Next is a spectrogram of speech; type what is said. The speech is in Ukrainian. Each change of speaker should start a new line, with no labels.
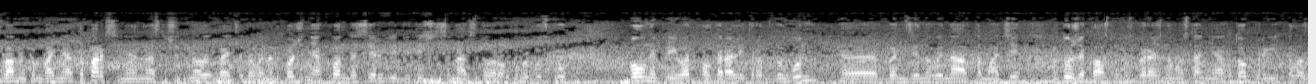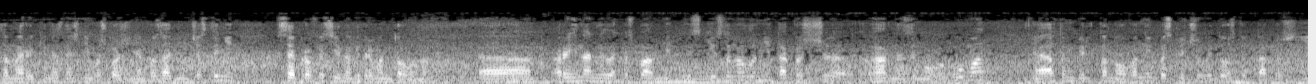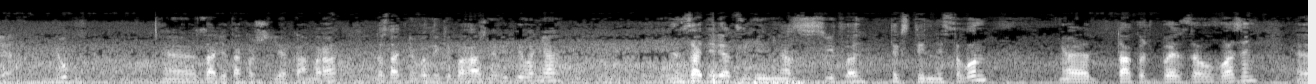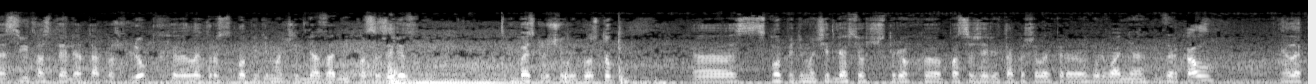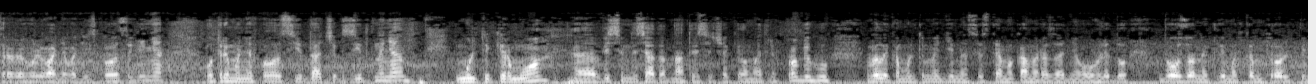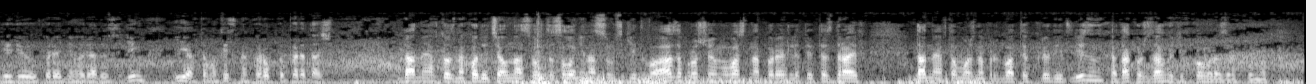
З вами компанія Автопарк. Сьогодні у нас нове чудове надходження Honda CR-V 2017 року випуску. Повний привод, 1,5 літра двигун, е, бензиновий на автоматі. В дуже класному збереженому стані авто. Приїхала з Америки незначні пошкодження по задній частині. Все професійно відремонтовано. Е, оригінальні легкосплавні диски встановлені, також е, гарна зимова гума. Автомобіль тонований, безключовий доступ, також є люк. Е, Ззаді також є камера, достатньо велике багажне відділення. Задній ряд сидінь у нас світло-текстильний салон, Е, також без зауважень. Е, Світла стеля також люк, електросклопідіймачі для задніх пасажирів, безключовий доступ. Е, Склопідіймачі для всіх чотирьох пасажирів, також електрорегулювання дзеркал, електрорегулювання водійського сидіння, утримання в полосі датчик зіткнення, мультикермо, е, 81 тисяча кілометрів пробігу, велика мультимедійна система, камера заднього огляду, двозонний клімат-контроль, підігрів переднього ряду сидінь і автоматична коробка передач. Дане авто знаходиться у нас в автосалоні на Сумській 2. Запрошуємо вас на перегляд і тест-драйв. Дане авто можна придбати в кредит лізинг, а також за готівковий розрахунок.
